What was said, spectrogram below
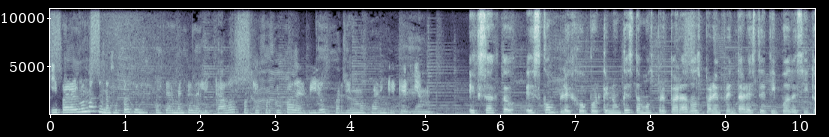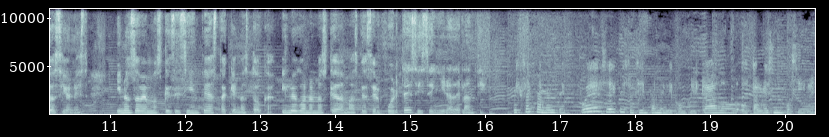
y para algunos de nosotros es especialmente delicado porque por culpa del virus perdimos a alguien que queríamos. Exacto, es complejo porque nunca estamos preparados para enfrentar este tipo de situaciones y no sabemos qué se siente hasta que nos toca y luego no nos queda más que ser fuertes y seguir adelante. Exactamente, puede ser que se sienta medio complicado o tal vez imposible,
